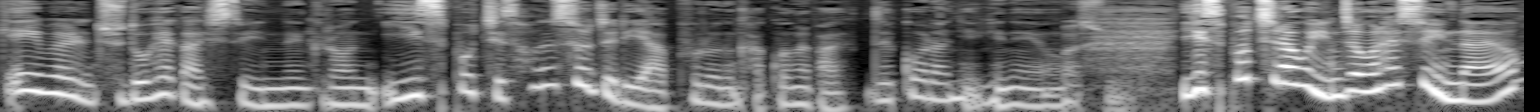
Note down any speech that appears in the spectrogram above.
게임을 주도해 갈 수 있는 그런 e스포츠 선수들이 앞으로는 각광을 받을 거란 얘기네요. 맞습니다. 이게 스포츠라고 인정을 할 수 있나요?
